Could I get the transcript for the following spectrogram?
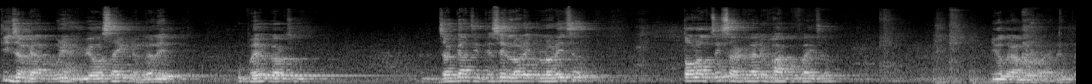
ती जग्गाको पनि हामी व्यावसायिक ढङ्गले उपयोग गर्छौँ। जग्गा चाहिँ त्यसै लडेको लडै छ। तलब चाहिँ सरकारले खुवाएको खुवाइ छ। यो त राम्रो भएन नि त।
